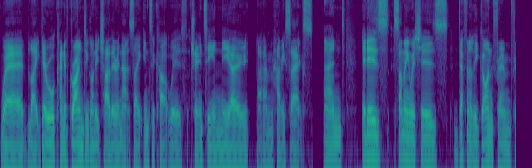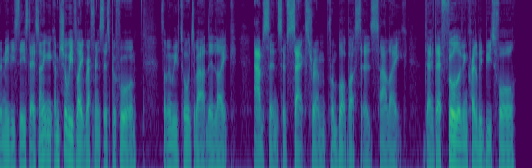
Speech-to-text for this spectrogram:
where like they're all kind of grinding on each other, and that's like intercut with Trinity and Neo um, having sex, and it is something which is definitely gone from from movies these days. And I think I'm sure we've like referenced this before, something we've talked about the like absence of sex from from blockbusters, how like they're they're full of incredibly beautiful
